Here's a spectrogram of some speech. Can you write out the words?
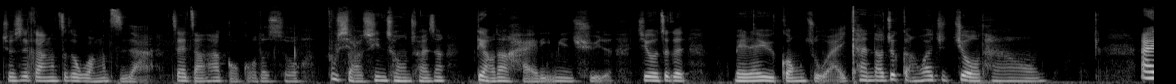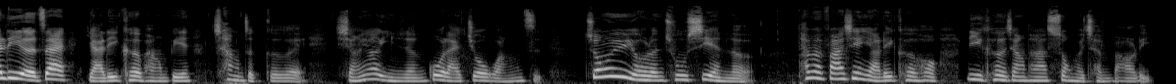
就是刚刚这个王子啊，在找他狗狗的时候，不小心从船上掉到海里面去了。结果这个美人鱼公主啊，一看到就赶快去救他哦。艾丽尔在亚历克旁边唱着歌，诶，想要引人过来救王子。终于有人出现了，他们发现亚历克后，立刻将他送回城堡里。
